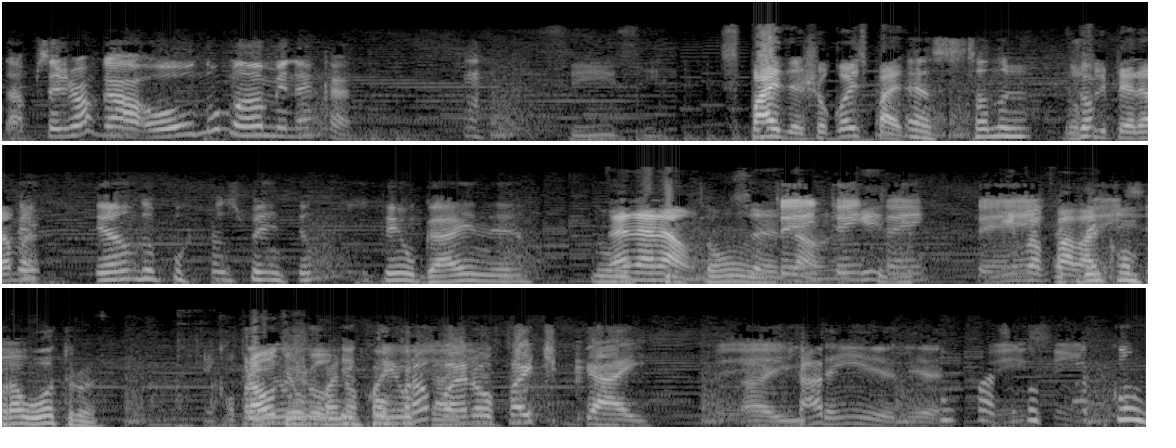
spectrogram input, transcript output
dá pra você jogar. Ou no Mami, né, cara? Sim, sim. Spider, jogou Spider? É, só no, no jogo fliperama? Nintendo, porque o Super Nintendo tem o Guy, né? No- Não, não, não. Então, Tem, Não, tem, ninguém- tem, tem. Ninguém vai Tem falar que comprar o outro. Tem que comprar outro Tem o jogo. Tem o Fight Guy. Final Fight Guy. Aí Cap- tem ele, é. Sim. Capcom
